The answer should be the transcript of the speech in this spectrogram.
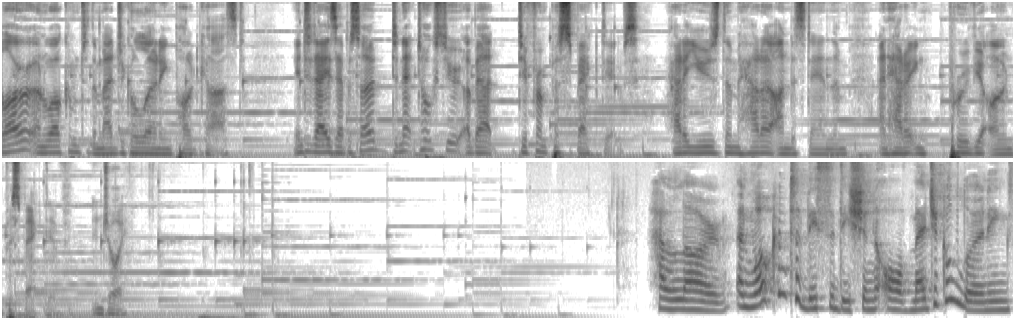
Hello and welcome to the Magical Learning Podcast. In today's episode, Danette talks to you about different perspectives, how to use them, how to understand them, and how to improve your own perspective. Enjoy. Hello, and welcome to this edition of Magical Learnings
